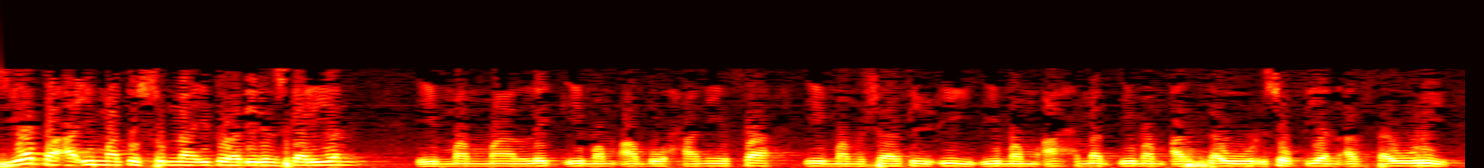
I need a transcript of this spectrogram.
Siapa a'immatus sunnah itu hadirin sekalian? Imam Malik, Imam Abu Hanifah, Imam Syafi'i, Imam Ahmad, Imam Al-Thawri, Sufyan Al-Thawri,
